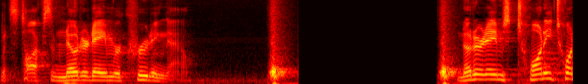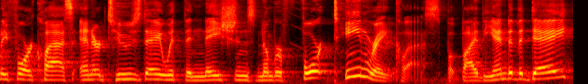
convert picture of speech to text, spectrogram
let's talk some Notre Dame recruiting now. Notre Dame's 2024 class entered Tuesday with the nation's number 14 ranked class, but by the end of the day,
